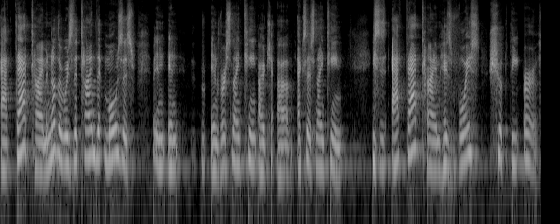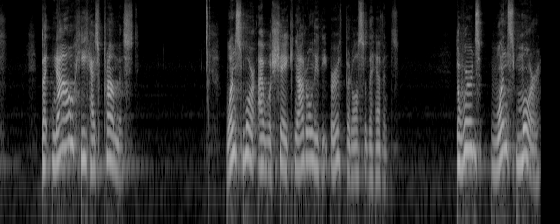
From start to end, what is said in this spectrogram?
At that time, in other words, the time that Moses, in, in, in verse 19, or uh, Exodus 19, he says, At that time, his voice shook the earth. But now he has promised, Once more I will shake not only the earth, but also the heavens. The words once more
